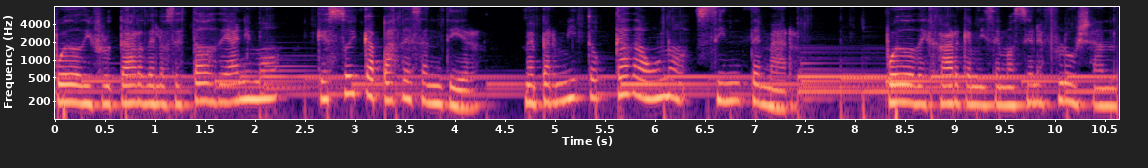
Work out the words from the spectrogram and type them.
Puedo disfrutar de los estados de ánimo que soy capaz de sentir. Me permito cada uno sin temer. Puedo dejar que mis emociones fluyan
